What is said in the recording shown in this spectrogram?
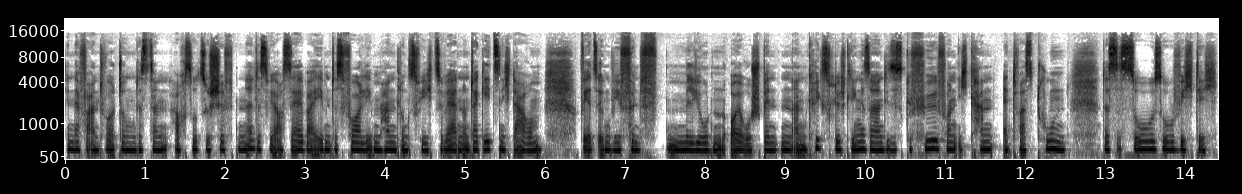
in der Verantwortung, das dann auch so zu shiften, ne? dass wir auch selber eben das vorleben, handlungsfähig zu werden. Und da geht es nicht darum, ob wir jetzt irgendwie fünf Millionen Euro spenden an Kriegsflüchtlinge, sondern dieses Gefühl von, ich kann etwas tun. Das ist so, so wichtig,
